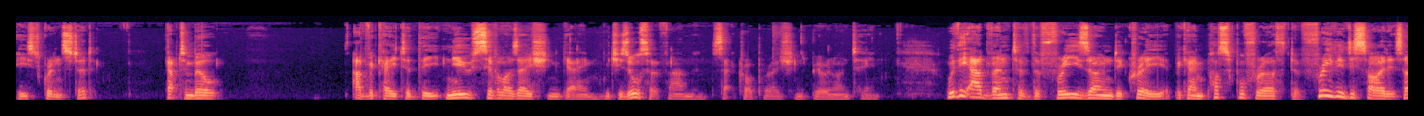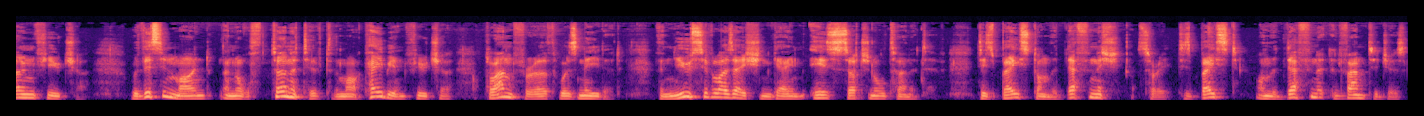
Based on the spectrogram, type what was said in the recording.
East Grinstead, Captain Bill advocated the new civilization game, which is also found in Sector Operations Bureau 19. With the advent of the Free Zone Decree, it became possible for Earth to freely decide its own future. With this in mind, an alternative to the Marcabian future planned for Earth was needed. The new civilization game is such an alternative. It is based on the definition sorry, it is based on the definite advantages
